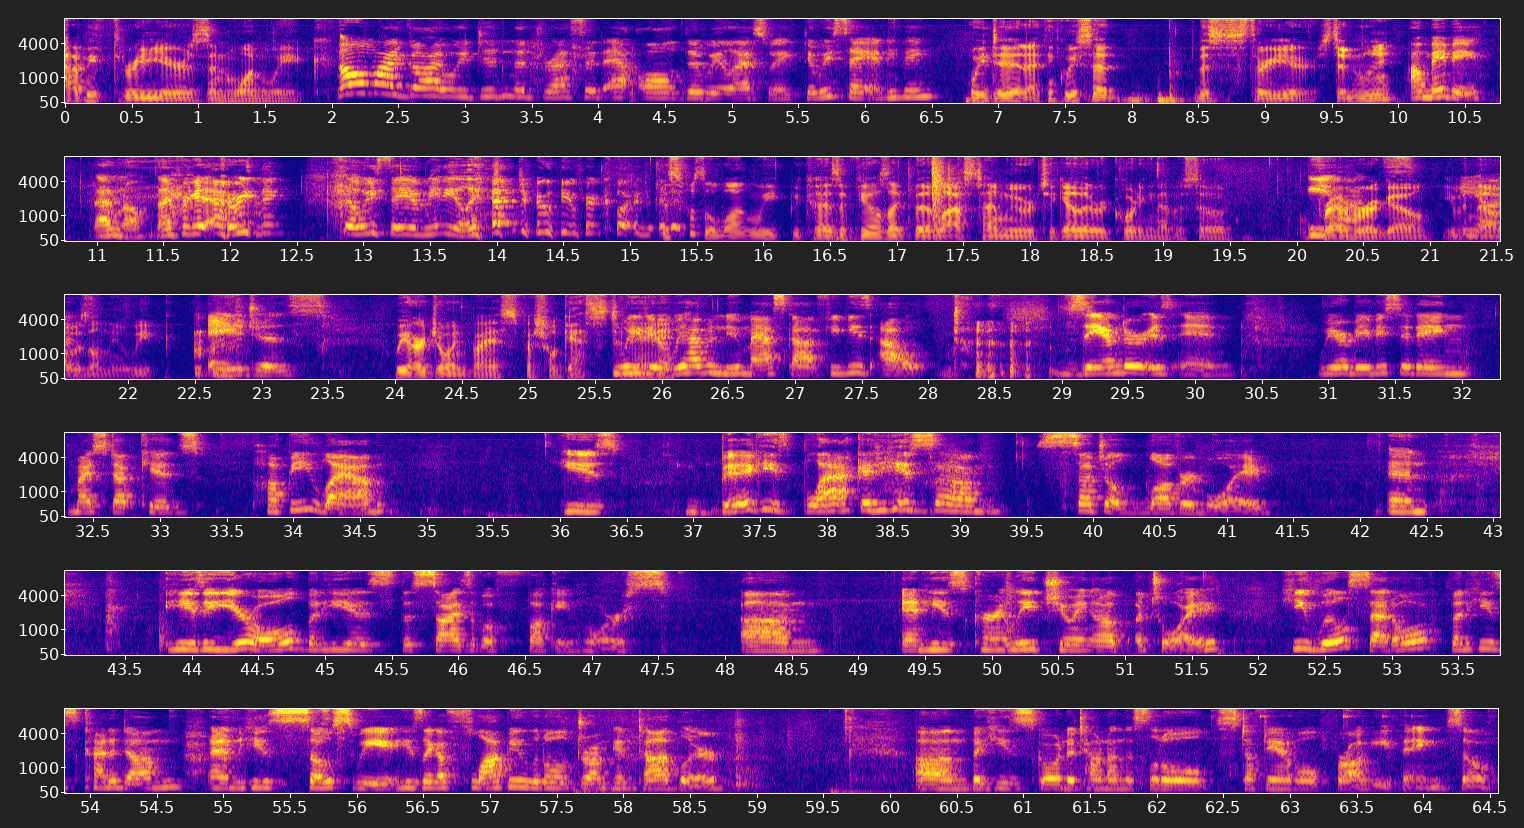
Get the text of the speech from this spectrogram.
Happy three years in one week. Oh my god, we didn't address it at all, did we, last week? Did we say anything? We did. I think we said this is three years, didn't we? Oh, maybe. I don't know. I forget everything that we say immediately after we record. This was a long week because it feels like the last time we were together recording an episode forever ago, even though it was only a week. Ages. We are joined by a special guest We do. We have a new mascot. Phoebe's out. Xander is in. We are babysitting my stepkid's puppy lab. He's big, he's black, and he's um such a lover boy. And he's a year old, but he is the size of a fucking horse. Um and he's currently chewing up a toy. He will settle, but he's kind of dumb and he's so sweet. He's like a floppy little drunken toddler. Um, but he's going to town on this little stuffed animal froggy thing. So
